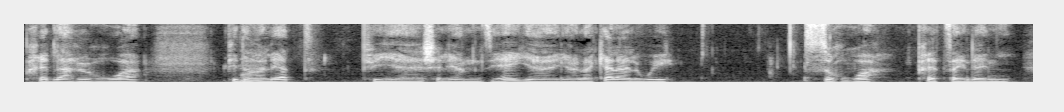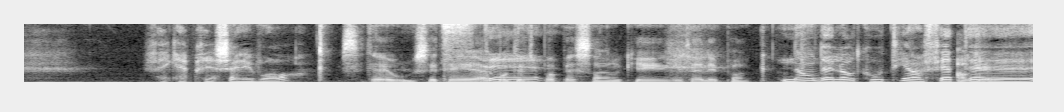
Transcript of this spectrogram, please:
près de la rue Roy, puis de Ouais. Rolette. Puis euh, Shelly, elle me dit Hey, euh, il y a un local à louer sur Roy, près de Saint-Denis. Fait qu'après, je suis allée voir. C'était où? C'était à côté du Popessa, là, qui, qui était à l'époque? Non, de l'autre côté, en fait, euh,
